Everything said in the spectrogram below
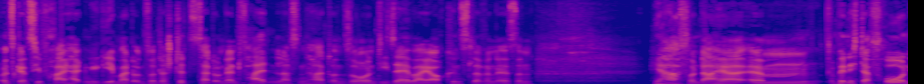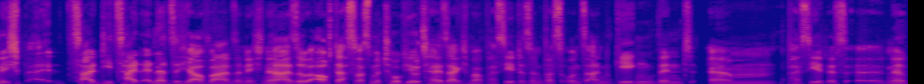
uns ganz viel Freiheiten gegeben hat, uns unterstützt hat und entfalten lassen hat und so und die selber ja auch Künstlerin ist und ja, von daher ähm, bin ich da froh und ich äh, die Zeit ändert sich ja auch wahnsinnig, ne? Also auch das, was mit Tokyo Hotel, sag ich mal, passiert ist und was uns an Gegenwind ähm, passiert ist, äh, ne?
